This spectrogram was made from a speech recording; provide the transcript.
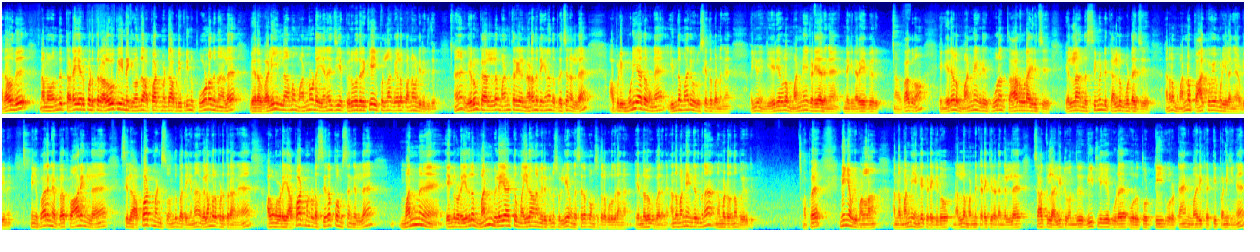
அதாவது நம்ம வந்து தடை ஏற்படுத்துகிற அளவுக்கு இன்றைக்கி வந்து அப்பார்ட்மெண்ட்டு அப்படி இப்படின்னு போனதுனால வேறு வழி இல்லாமல் மண்ணோட எனர்ஜியை பெறுவதற்கே இப்படிலாம் வேலை பண்ண வேண்டியிருக்குது. வெறும் காலில் மண் தரையில் நடந்துட்டிங்கன்னா அந்த பிரச்சனை இல்லை. அப்படி முடியாதவங்க இந்த மாதிரி ஒரு விஷயத்த பண்ணுங்கள் ஐயோ எங்கள் ஏரியாவில் மண்ணே கிடையாதுங்க. இன்னைக்கு நிறைய பேர். நாங்கள் பார்க்குறோம் எங்கள் ஏரியாவில் மண்ணே கிடையாது. பூரா தார் ரோடு எல்லாம் அந்த சிமெண்ட் கல் போட்டாச்சு. அதனால் மண்ணை பார்க்கவே முடியலைங்க அப்படின்னு. நீங்கள் பாருங்கள் இப்போ ஃபாரினில் சில அப்பார்ட்மெண்ட்ஸ் வந்து பார்த்திங்கன்னா விளம்பரப்படுத்துகிறாங்க அவங்களுடைய அப்பார்ட்மெண்ட்டோட சிறப்பம்சங்களில் மண் எங்களுடைய இதில் மண் விளையாட்டு மைதானம் இருக்குன்னு சொல்லி அவங்க சிறப்பம்சத்தில் கொடுக்குறாங்க. எந்த அளவுக்கு பாருங்கள் அந்த மண் எங்கே இருந்துன்னா நம்மகிட்ட தான் போயிருக்கு. அப்போ நீங்கள் அப்படி பண்ணலாம். அந்த மண் எங்கே கிடைக்குதோ நல்ல மண் கிடைக்கிற இடங்களில் சாக்கில் அள்ளிட்டு வந்து வீட்டிலேயே கூட ஒரு தொட்டி ஒரு டேங்க் மாதிரி கட்டி பண்ணிக்கோங்க.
